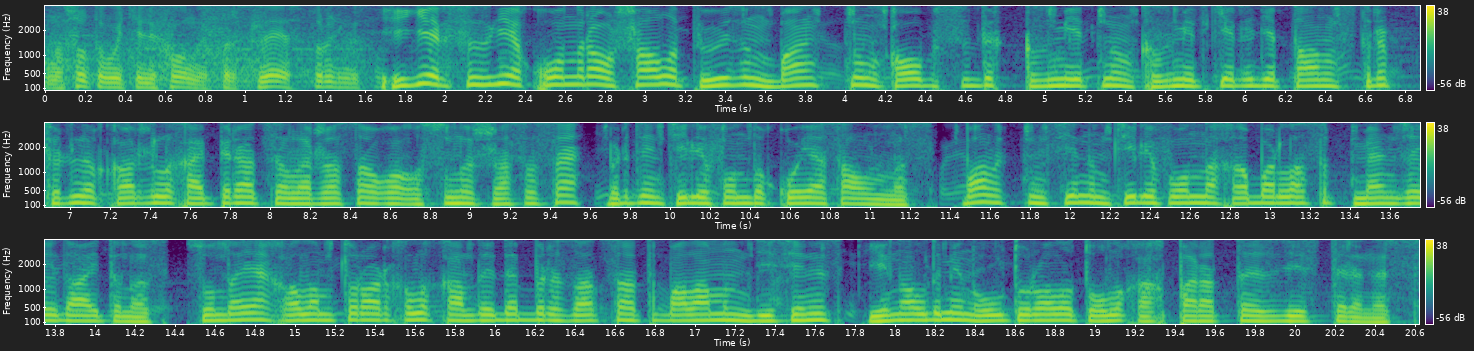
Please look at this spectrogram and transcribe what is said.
на сотовый телефон, представляя сотрудника... егер сізге қоңырау шалып өзін банктің қауіпсіздік қызметінің қызметкері деп таныстырып түрлі қаржылық операциялар жасауға ұсыныс жасаса бірден телефонды қоя салыңыз. Банктің сенім телефонына хабарласып мән жайды айтыңыз. Сондай ақ ғаламтор арқылы қандай да бір зат сатып аламын десеңіз ең алдымен ол туралы толық ақпаратты іздестіріңіз.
